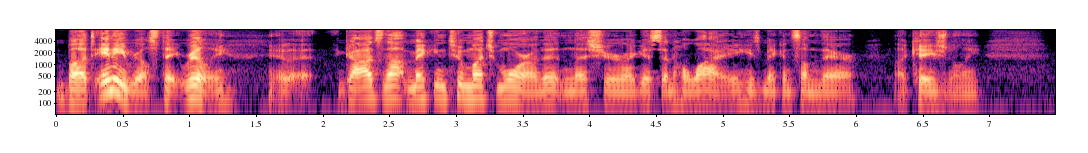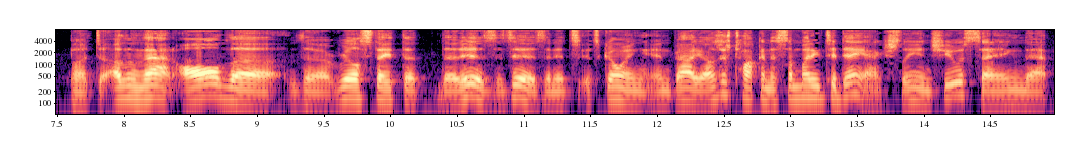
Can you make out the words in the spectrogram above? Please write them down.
But any real estate, really. God's not making too much more of it unless you're, I guess, in Hawaii. He's making some there occasionally. But other than that, all the, the real estate that, that is, it is, and it's, it's going in value. I was just talking to somebody today, actually, and she was saying that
